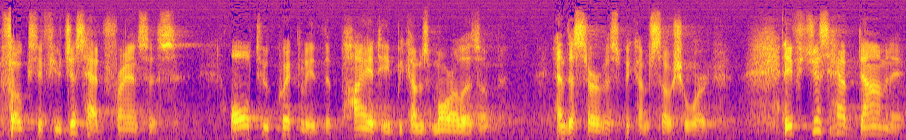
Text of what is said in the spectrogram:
Folks, if you just had Francis all too quickly the piety becomes moralism and the service becomes social work. And if you just have Dominic,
